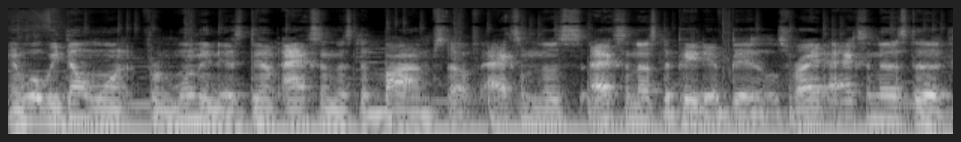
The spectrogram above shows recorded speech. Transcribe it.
And what we don't want from women is them asking us to buy them stuff, asking us, asking us to pay their bills, right? Asking us to,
